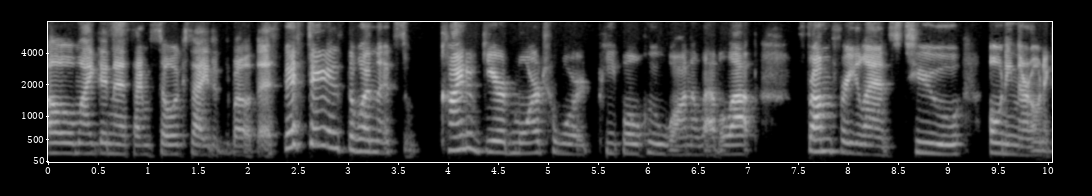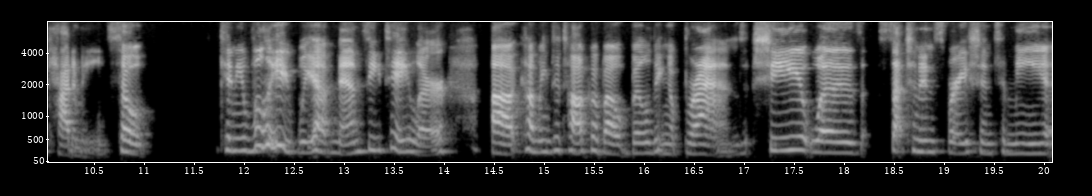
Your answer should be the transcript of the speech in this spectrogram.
oh my goodness, I'm so excited about this. This day is the one that's kind of geared more toward people who want to level up from freelance to owning their own academy. So, can you believe we have Nancy Taylor uh, coming to talk about building a brand? She was such an inspiration to me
